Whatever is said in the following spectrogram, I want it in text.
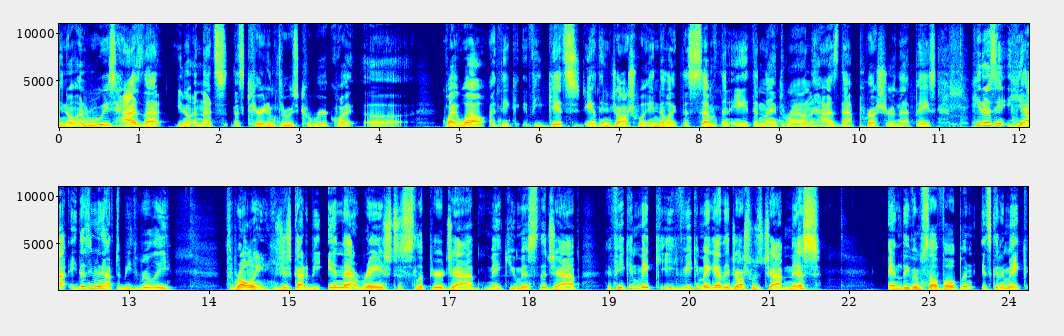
You know, and Ruiz has that. You know, and that's that's carried him through his career quite. uh Quite well. I think if he gets Anthony Joshua into like the seventh and eighth and ninth round and has that pressure and that pace, he doesn't. He ha- he doesn't even have to be really throwing. He's just got to be in that range to slip your jab, make you miss the jab. If he can make if he can make Anthony Joshua's jab miss and leave himself open, it's gonna make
